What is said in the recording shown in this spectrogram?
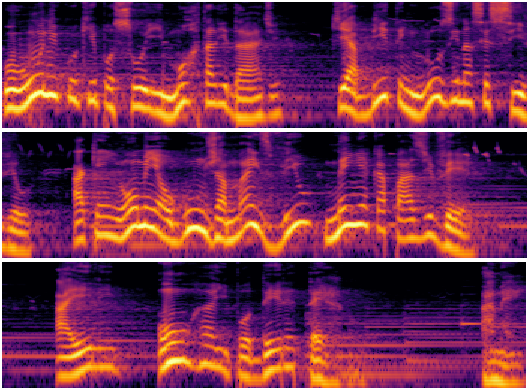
o único que possui imortalidade, que habita em luz inacessível, a quem homem algum jamais viu nem é capaz de ver. A Ele honra e poder eterno. Amém.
